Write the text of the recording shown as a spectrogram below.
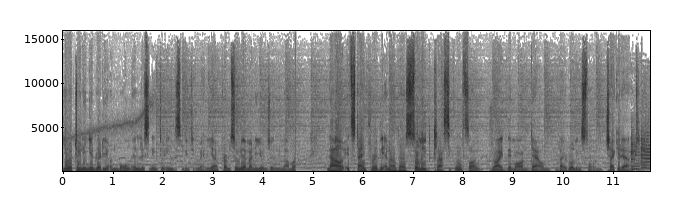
You are tuning in Radio Anmol and listening to English Music Mania from Suryamani Yonjan Lama. Now it's time for the another solid classical song, Write Them On Down by Rolling Stone. Check it out.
